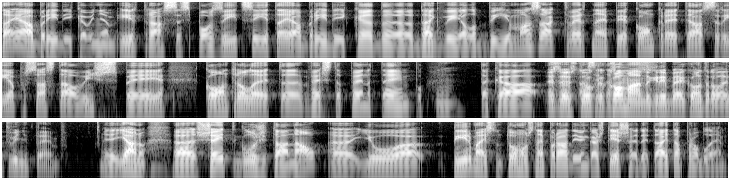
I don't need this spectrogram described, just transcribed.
tajā brīdī, kad viņam ir trases pozīcija, tajā brīdī, kad uh, degviela bija mazāk tvertnē pie konkrētās riepu sastāvā, viņš spēja kontrolēt uh, Verstapena tempu. Mm. Kā Es domāju, to, ka tas komanda gribēja kontrolēt viņa tempu. Jā, nu, eh, šeit gluži tā nav, eh, jo pirmais, un to mums neparādīja vienkārši tiešraidē, tā ir tā problēma.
